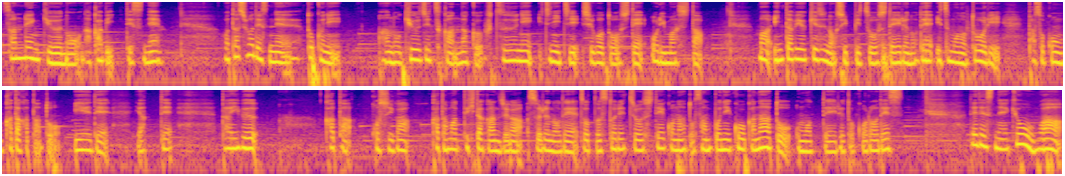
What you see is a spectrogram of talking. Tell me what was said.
？3連休の中日ですね。私はですね特にあの休日感なく普通に一日仕事をしておりました。まあインタビュー記事の執筆をしているのでいつもの通りパソコンカタカタと家でやってだいぶ肩腰が固まってきた感じがするのでちょっとストレッチをしてこの後散歩に行こうかなと思っているところです。でですね今日は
